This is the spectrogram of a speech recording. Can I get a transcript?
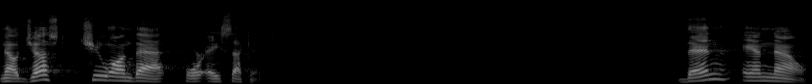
Now, just chew on that for a second. Then and now.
